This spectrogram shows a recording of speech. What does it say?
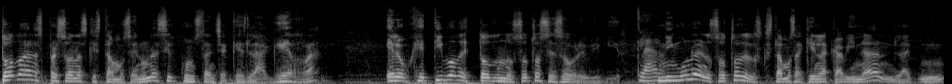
todas las personas que estamos en una circunstancia que es la guerra, el objetivo de todos nosotros es sobrevivir. Claro. Ninguno de nosotros, de los que estamos aquí en la cabina, ni la, ni,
